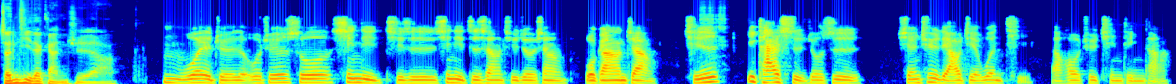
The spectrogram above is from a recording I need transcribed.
整体的感觉啊。嗯，我也觉得，我觉得说心理其实心理智商其实就像我刚刚讲，其实一开始就是先去了解问题，然后去倾听他，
